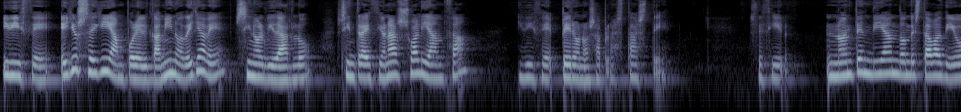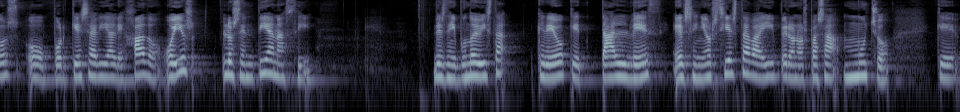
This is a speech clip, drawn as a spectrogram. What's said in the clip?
Y dice, ellos seguían por el camino de Yahvé sin olvidarlo, sin traicionar su alianza, y dice, pero nos aplastaste. Es decir, no entendían dónde estaba Dios o por qué se había alejado, o ellos lo sentían así. Desde mi punto de vista, creo que tal vez el Señor sí estaba ahí, pero nos pasa mucho que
